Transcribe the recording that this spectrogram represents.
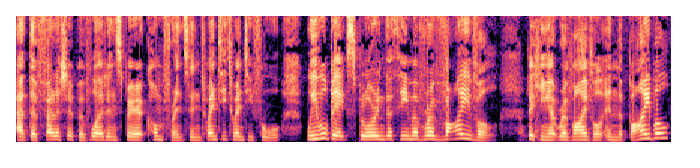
At the Fellowship of Word and Spirit conference in 2024, we will be exploring the theme of revival, looking at revival in the Bible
